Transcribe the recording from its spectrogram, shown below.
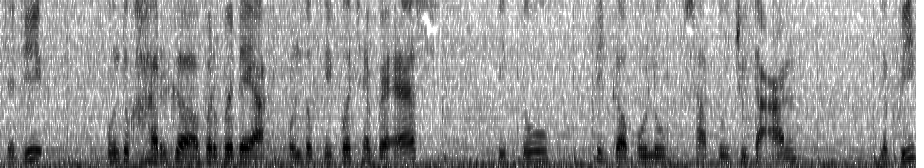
jadi untuk harga berbeda ya. Untuk tipe CBS itu 31 jutaan lebih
